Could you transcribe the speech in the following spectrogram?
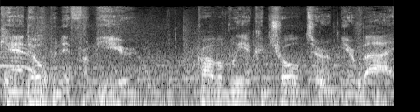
Can't open it from here. Probably a control term nearby.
